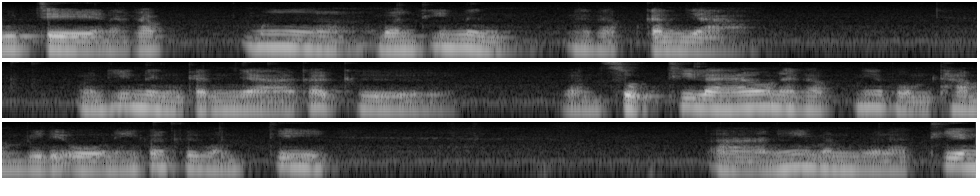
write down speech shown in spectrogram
UJ นะครับ เมื่อวันที่หนึ่งนะครับกันยา วันที่หนึ่งกันยาก็คือวันศุกร์ที่แล้วนะครับ เนี่ยผมทำวิดีโอนี้ก็คือวันที่ อ่านี่มันเวลาเที่ยง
